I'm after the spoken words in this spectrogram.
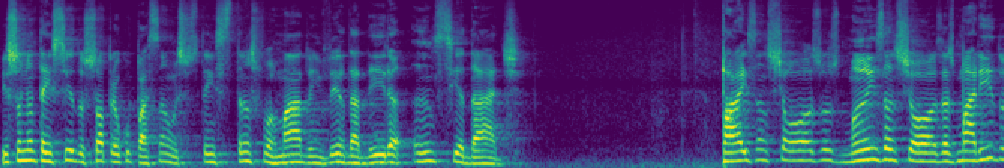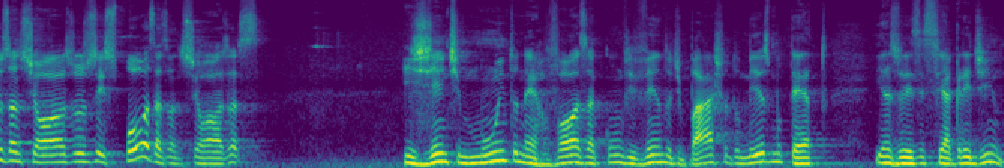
isso não tem sido só preocupação, isso tem se transformado em verdadeira ansiedade. Pais ansiosos, mães ansiosas, maridos ansiosos, esposas ansiosas e gente muito nervosa convivendo debaixo do mesmo teto e às vezes se agredindo.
